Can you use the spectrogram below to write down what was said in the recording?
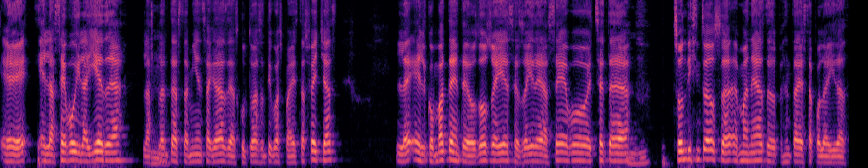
Eh, el acebo y la hiedra, las mm. plantas también sagradas de las culturas antiguas para estas fechas, el combate entre los dos reyes, el rey de acebo, etcétera, son distintas eh, maneras de representar esta polaridad.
